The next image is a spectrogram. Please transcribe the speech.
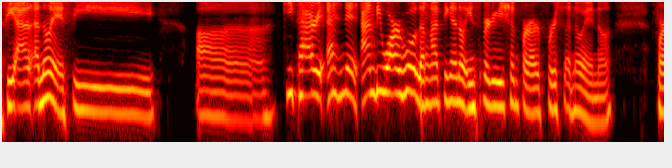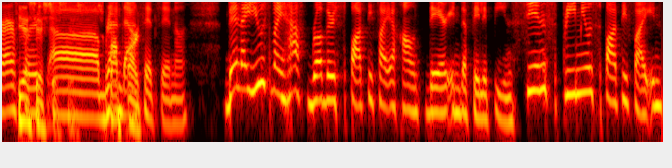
Si, ano eh, si ah Keith Harry, ah, hindi, Andy Warhol, ang ating ano, inspiration for our first ano eh, no? For our Yes, first yes, yes, yes. ah, brand Pop art. assets eh, no? Then I used my half-brother's Spotify account there in the Philippines since premium Spotify in,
